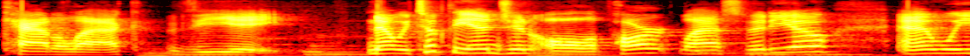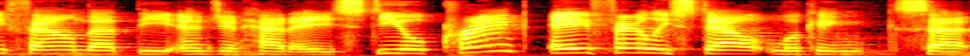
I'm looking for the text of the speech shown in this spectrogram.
Cadillac V8. Now we took the engine all apart last video and we found that the engine had a steel crank, a fairly stout looking set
